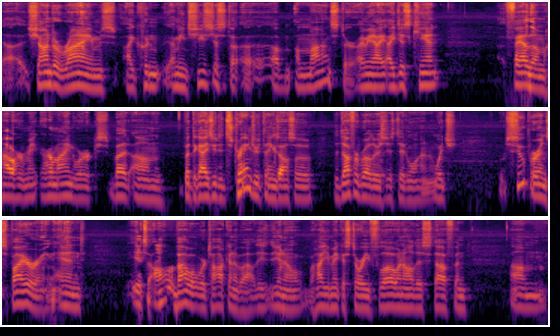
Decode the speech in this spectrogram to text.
uh, Shonda Rhimes, I couldn't. I mean, she's just a, a, a monster. I mean, I, I just can't fathom how her her mind works. But um, but the guys who did Stranger Things also, the Duffer Brothers just did one, which super inspiring and it's all about what we're talking about you know how you make a story flow and all this stuff and um,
